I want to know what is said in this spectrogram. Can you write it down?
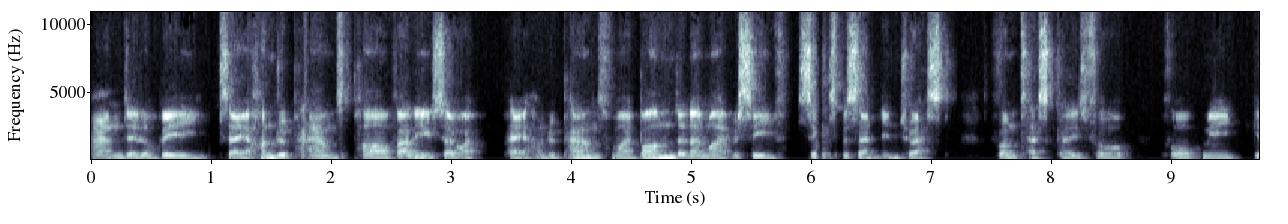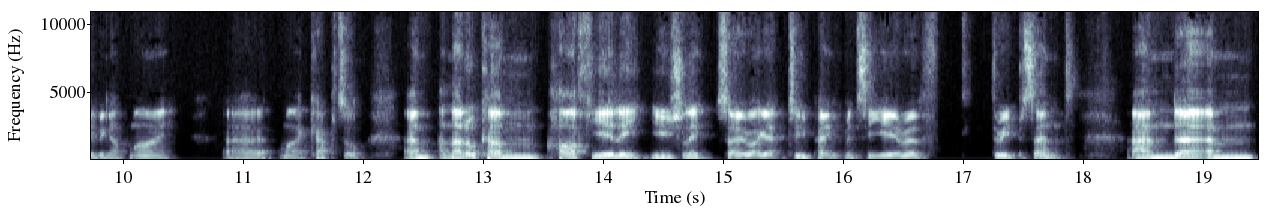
and it'll be, say, £100 par value. So I pay £100 for my bond and I might receive 6% interest from Tesco's for, for me giving up my uh, my capital. Um, and that'll come half yearly usually. So I get two payments a year of 3%. And um,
